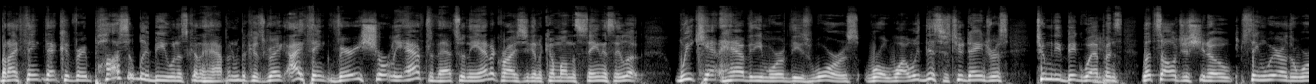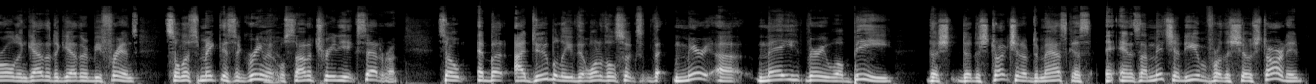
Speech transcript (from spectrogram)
But I think that could very possibly be when it's going to happen because, Greg, I think very shortly after that's when the Antichrist is going to come on the scene and say, look, we can't have any more of these wars worldwide. We, this is too dangerous, too many big weapons. Yeah. Let's all just, you know, sing We Are the World and gather together and be friends. So let's make this agreement. Yeah. We'll sign a treaty, etc. So, eh, but I do believe that one of those hooks may, uh, may very well be the, the destruction of Damascus. And as I mentioned to you before the show started,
